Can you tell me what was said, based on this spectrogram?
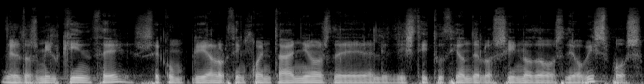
del 2015 se cumplían los 50 años de la institución de los sínodos de obispos.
